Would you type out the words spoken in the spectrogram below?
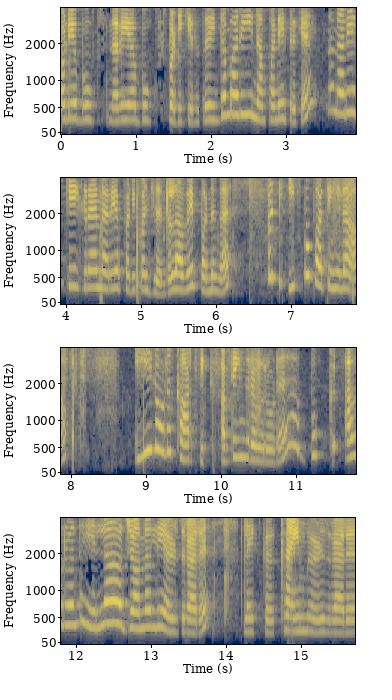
ஆடியோ புக்ஸ் நிறைய புக்ஸ் படிக்கிறது இந்த மாதிரி நான் பண்ணிகிட்ருக்கேன் நான் நிறைய கேட்குறேன் நிறைய படிப்பேன் ஜென்ரலாகவே பண்ணுவேன். பட் இப்போ பார்த்தீங்கன்னா ஈரோடு கார்த்திக் அப்படிங்கிறவரோட புக் அவர் வந்து எல்லா ஜேர்னல்லையும் எழுதுகிறாரு லைக் க்ரைம் எழுதுகிறாரு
